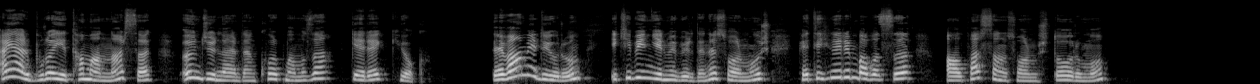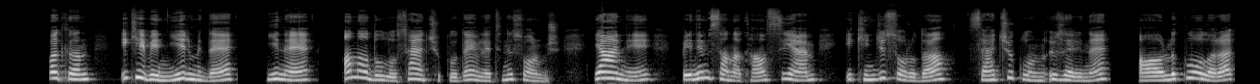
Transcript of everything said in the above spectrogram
Eğer burayı tam anlarsak öncüllerden korkmamıza gerek yok. Devam ediyorum. 2021'de ne sormuş? Fetihlerin babası Alparslan'ı sormuş. Doğru mu? Bakın 2020'de yine Anadolu Selçuklu Devleti'ni sormuş. Yani benim sana tavsiyem ikinci soruda Selçuklu'nun üzerine ağırlıklı olarak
